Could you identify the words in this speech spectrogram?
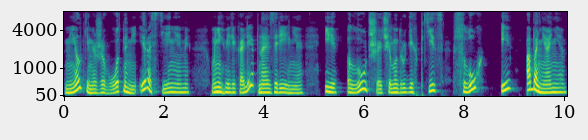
мелкими животными и растениями. У них великолепное зрение и лучшее, чем у других птиц, слух и обоняние.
